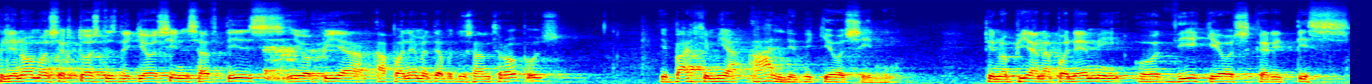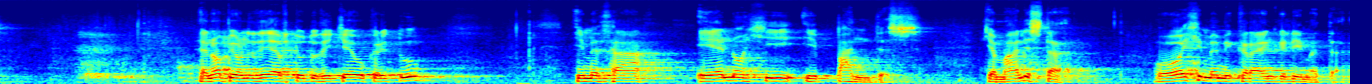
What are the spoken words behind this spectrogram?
Πλην όμως εκτός της δικαιοσύνης αυτής η οποία απονέμεται από τους ανθρώπους υπάρχει μια άλλη δικαιοσύνη την οποία απονέμει ο δίκαιος κριτής. Ενώπιον δε αυτού του δικαίου κριτού είμαι θα ένοχοι οι πάντες και μάλιστα όχι με μικρά εγκλήματα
